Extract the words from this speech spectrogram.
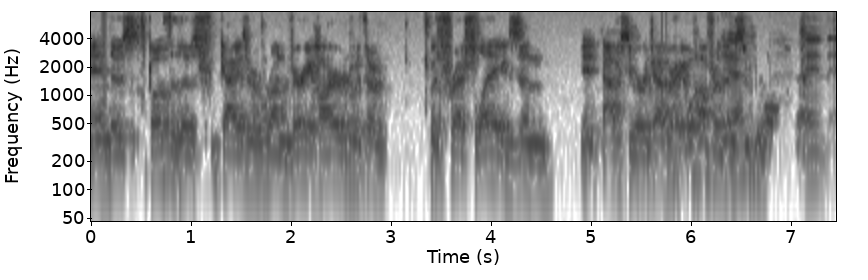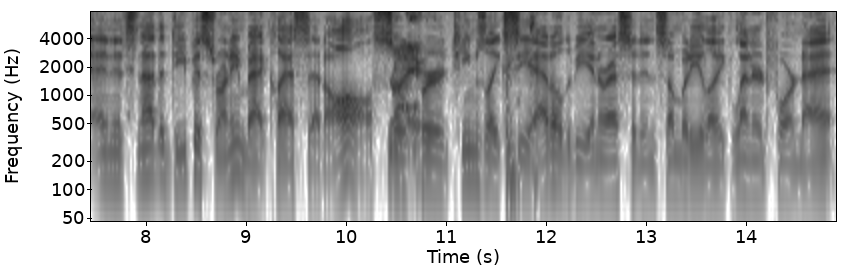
and those both of those guys are run very hard with a with fresh legs, and it obviously worked out very well for them yeah. Super Bowl. And and it's not the deepest running back class at all. So right. for teams like Seattle to be interested in somebody like Leonard Fournette,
